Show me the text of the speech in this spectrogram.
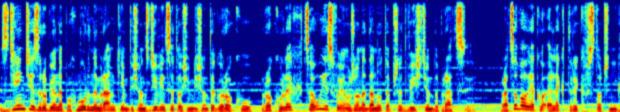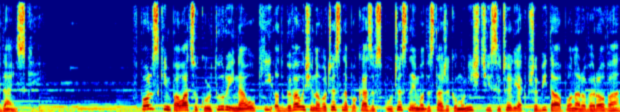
Zdjęcie zrobione pochmurnym rankiem 1980 roku. Roku Lech całuje swoją żonę Danutę przed wyjściem do pracy. Pracował jako elektryk w Stoczni Gdańskiej. W Polskim Pałacu Kultury i Nauki odbywały się nowoczesne pokazy współczesnej mody starzy komuniści syczeli jak przebita opona rowerowa,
